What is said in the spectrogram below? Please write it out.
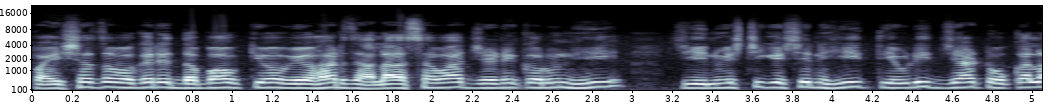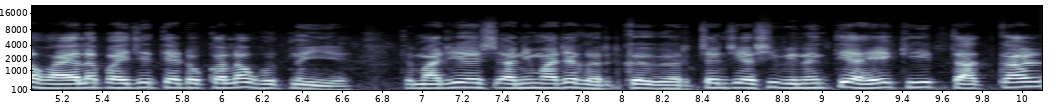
पैशाचा वगैरे दबाव किंवा व्यवहार झाला असावा जेणेकरून ही जी इन्व्हेस्टिगेशन ही तेवढी ज्या टोकाला व्हायला पाहिजे त्या टोकाला होत नाही आहे तर माझी अशी आणि माझ्या घर क- घरच्यांची अशी विनंती आहे की तात्काळ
